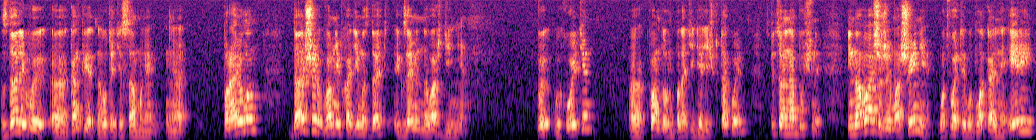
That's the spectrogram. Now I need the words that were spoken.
Сдали вы э, конкретно вот эти самые э, правила, дальше вам необходимо сдать экзамен на вождение. Вы выходите, э, к вам должен подойти дядечка такой, специально обученный, и на вашей же машине, вот в этой вот локальной эрии,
